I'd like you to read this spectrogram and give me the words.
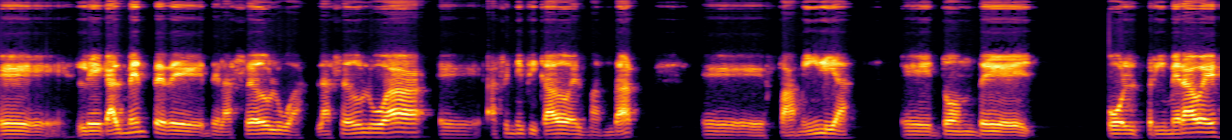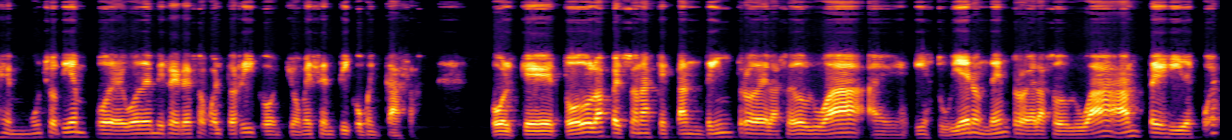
eh, legalmente de, la CWA. La CWA eh, ha significado el mandar eh, familia, donde por primera vez en mucho tiempo, luego de mi regreso a Puerto Rico, yo me sentí como en casa, porque todas las personas que están dentro de la CWA y estuvieron dentro de la CWA antes y después,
